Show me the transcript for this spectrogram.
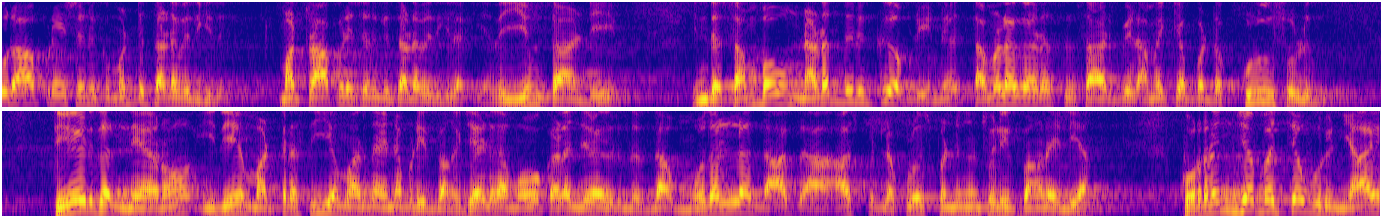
ஒரு ஆப்ரேஷனுக்கு மட்டும் தடை விதிக்குது. மற்ற ஆப்ரேஷனுக்கு தடை விதிக்கல. எதையும் தாண்டி இந்த சம்பவம் நடந்திருக்கு அப்படின்னு தமிழக அரசு சார்பில் அமைக்கப்பட்ட குழு சொல்லுது. தேர்தல் நேரம் இதே மற்ற சிஎம்மாக இருந்தால் என்ன பண்ணியிருப்பாங்க ஜெயலலிதாமாவோ கலைஞராக இருந்திருந்தால் முதல்ல அந்த ஹாஸ்பிட்டலை க்ளோஸ் பண்ணுங்கன்னு சொல்லியிருப்பாங்களா இல்லையா? குறைஞ்சபட்சம் ஒரு நியாய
